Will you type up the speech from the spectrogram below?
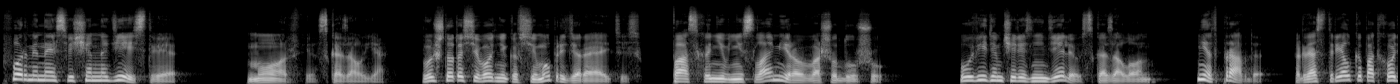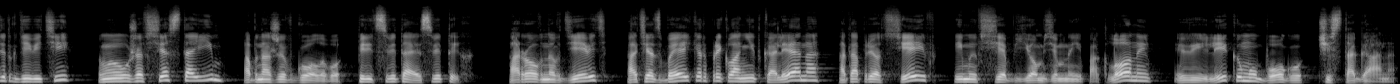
форменное священнодействие». «Морфи», — сказал я, — «вы что-то сегодня ко всему придираетесь. Пасха не внесла мира в вашу душу». «Увидим через неделю», — сказал он. «Нет, правда. Когда стрелка подходит к девяти, мы уже все стоим, обнажив голову, перед святая святых. А ровно в девять отец Бейкер преклонит колено, отопрет сейф, и мы все бьем земные поклоны великому богу Чистогана.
